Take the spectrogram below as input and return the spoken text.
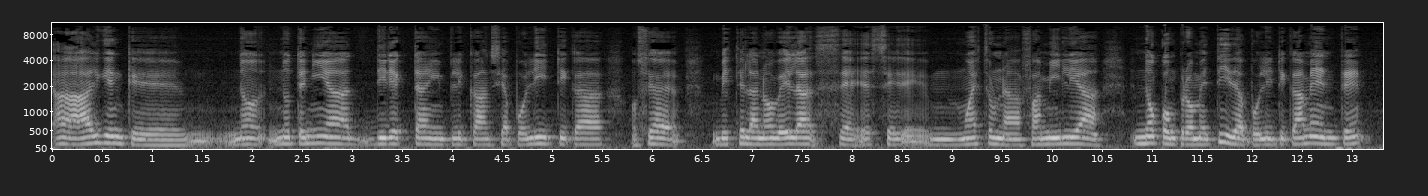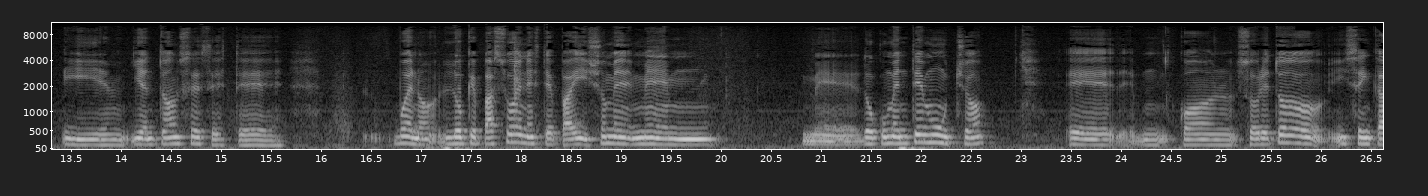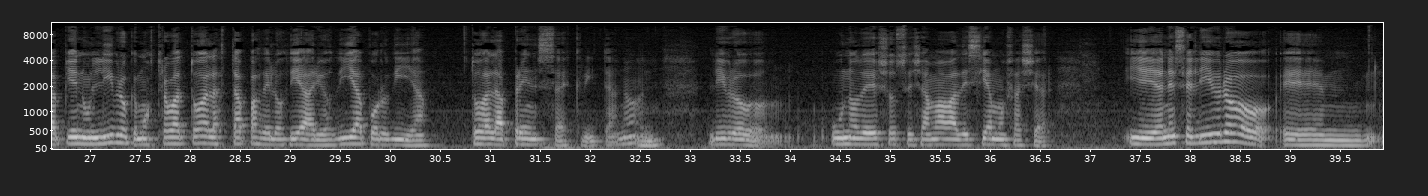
a alguien que no, no tenía directa implicancia política, o sea, viste la novela, se, se muestra una familia no comprometida políticamente y, y entonces, este, bueno, lo que pasó en este país, yo me, me, me documenté mucho eh, con, sobre todo hice hincapié en un libro que mostraba todas las tapas de los diarios, día por día, toda la prensa escrita. ¿no? El libro, uno de ellos se llamaba Decíamos ayer. Y en ese libro eh,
